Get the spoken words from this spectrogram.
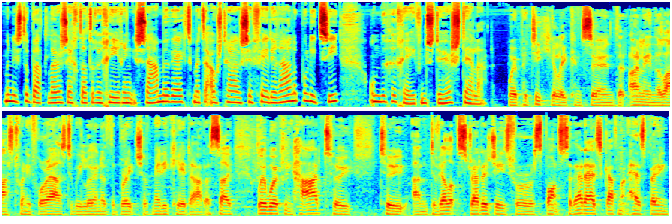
Minister Butler zegt dat de regering samenwerkt met de Australische federale politie om de gegevens te herstellen. We're particularly concerned that only in the last 24 hours did we learn of the breach of Medicare data. So we're working hard to to um, develop strategies for a response to that, as government has been,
